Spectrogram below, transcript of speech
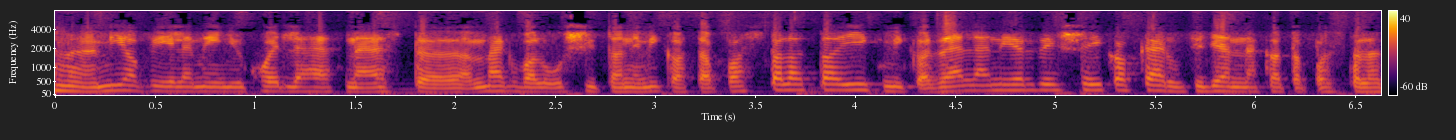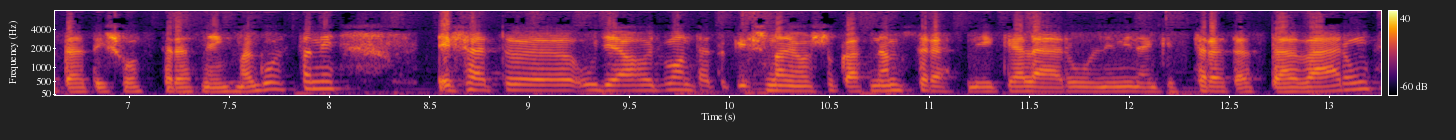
mi a véleményük, hogy lehetne ezt megvalósítani, mik a tapasztalataik, mik az ellenérzéseik akár, úgyhogy ennek a tapasztalatát is ott szeretnénk megosztani. És hát ugye, ahogy mondtátok is, nagyon sokat nem szeretnék elárulni, mindenkit szeretettel várunk,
